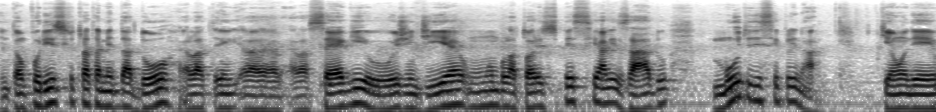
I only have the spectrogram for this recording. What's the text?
Então, por isso que o tratamento da dor, ela, tem, ela, ela segue hoje em dia um ambulatório especializado multidisciplinar que é onde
